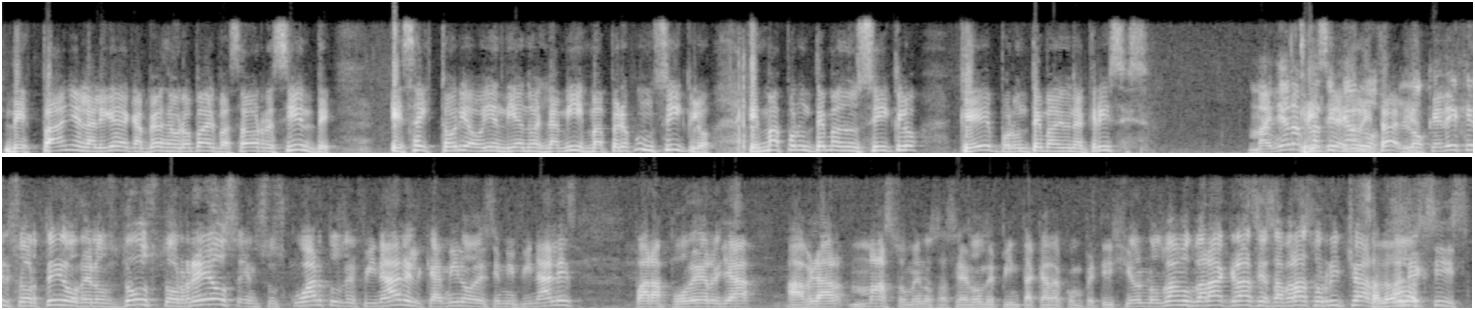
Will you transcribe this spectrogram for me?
de España en la Liga de Campeones de Europa en el pasado reciente. Esa historia hoy en día no es la misma, pero es un ciclo, es más por un tema de un ciclo que por un tema de una crisis. Mañana platicamos lo que deje el sorteo de los dos torneos en sus cuartos de final, el camino de semifinales, para poder ya hablar más o menos hacia dónde pinta cada competición. Nos vamos, Barak. Gracias. Abrazo, Richard. Alexis.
